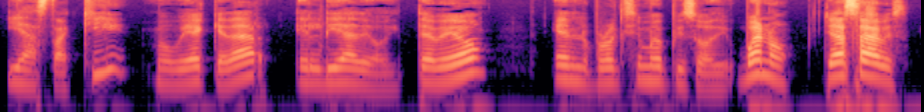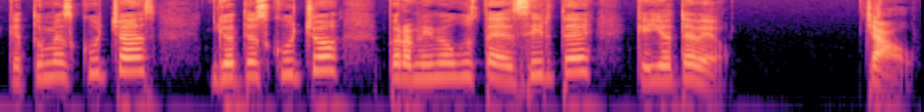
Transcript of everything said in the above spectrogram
Y hasta aquí me voy a quedar el día de hoy. Te veo en el próximo episodio. Bueno, ya sabes que tú me escuchas, yo te escucho, pero a mí me gusta decirte que yo te veo. Chao.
